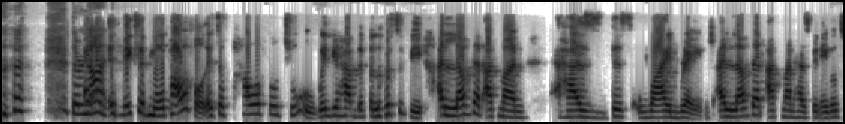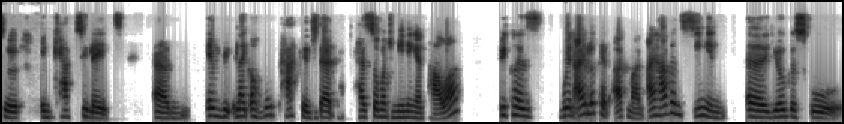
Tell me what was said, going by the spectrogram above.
They're not. And it makes it more powerful. It's a powerful tool when you have the philosophy. I love that Atman has this wide range. I love that Atman has been able to encapsulate um, every like a whole package that has so much meaning and power. Because when I look at Atman, I haven't seen a yoga school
